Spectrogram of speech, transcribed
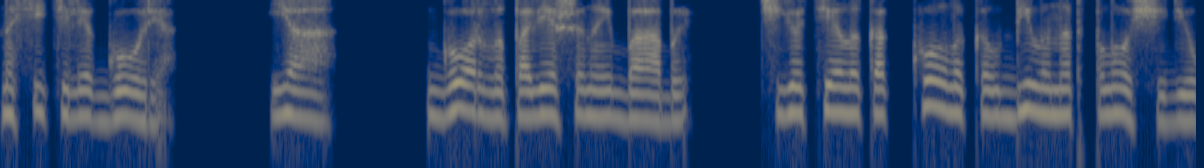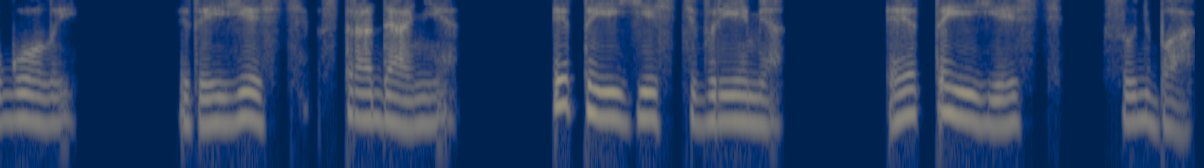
носителя горя. Я — горло повешенной бабы, чье тело, как колокол, било над площадью голой. Это и есть страдание. Это и есть время. Это и есть судьба.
